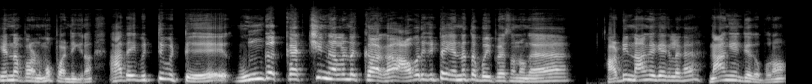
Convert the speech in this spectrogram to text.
என்ன பண்ணணுமோ பண்ணிக்கலாம். அதை விட்டு விட்டு உங்க கட்சி நலனுக்காக அவர்கிட்ட என்னத்தை போய் பேசணுங்க? அப்படின்னு நாங்க கேட்கலங்க நாங்க ஏன் கேட்க போறோம்?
